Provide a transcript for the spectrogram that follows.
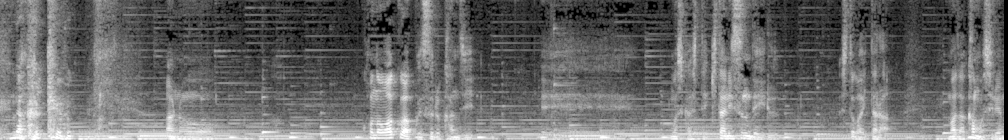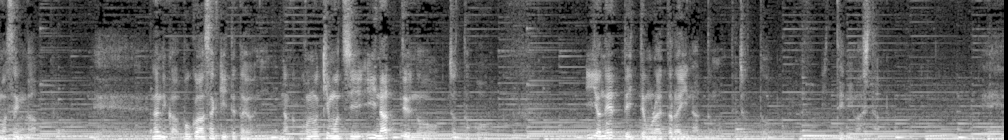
なんか あのーこのワクワクする感じ、えーもしかして北に住んでいる人がいたらまだかもしれませんが、何か僕はさっき言ってたようになんかこの気持ちいいなっていうのをちょっとこういいよねって言ってもらえたらいいなと思ってちょっと言ってみました、え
